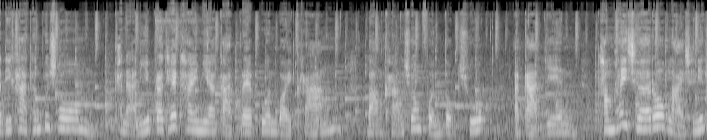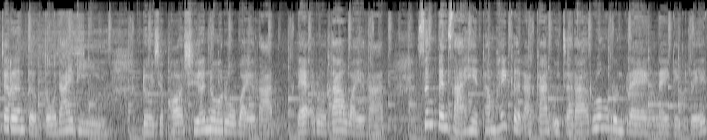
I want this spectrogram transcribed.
วัสดีค่ะท่านผู้ชม ขณะนี้ประเทศไทยมีอากาศแปรปรวนบ่อยครั้ง บางครั้งช่วงฝนตกชุก อากาศเย็นทำให้เชื้อโรคหลายชนิดเจริญเติบโตได้ดี โดยเฉพาะเชื้อโนโรไวรัส และโรตาไวรัส ซึ่งเป็นสาเหตุทำให้เกิดอาการอุจจาระร่วงรุนแรงในเด็กเล็ก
